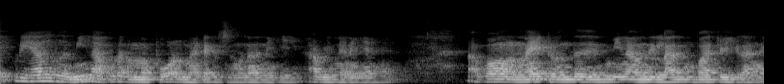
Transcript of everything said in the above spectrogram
எப்படியாவது இந்த மீனா கூட நம்ம போகணுமே டெக்கரேஷன் பண்ண அன்றைக்கி அப்படின்னு நினைக்கிறாங்க. அப்போ நைட்டு வந்து மீனா வந்து எல்லாருக்கும் பார்ட்டி வைக்கிறாங்க.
